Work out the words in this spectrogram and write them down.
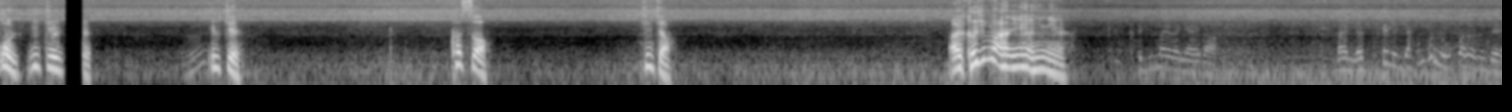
어, 입질, 입질. 입질. 컸어. 진짜. 아 거짓말 아니에요, 형님. 난 여태는 이제 한 번도 못 받았는데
